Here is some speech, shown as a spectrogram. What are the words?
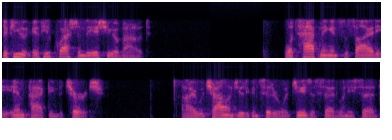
if you if you question the issue about what's happening in society impacting the church, I would challenge you to consider what Jesus said when he said,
